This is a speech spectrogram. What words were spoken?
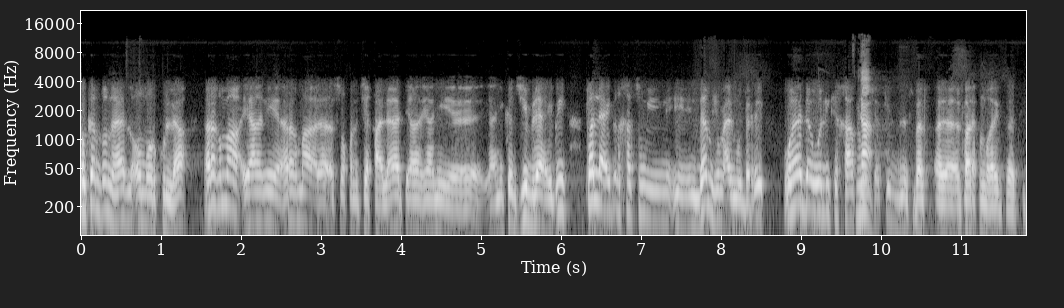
فكنظن هذه الأمور كلها. رغم يعني رغم سوق الانتقالات يعني يعني كتجيب لاعبين فاللاعبين خاصهم يندمجوا مع المدرب. وهذا هو اللي نعم. المشاكل بالنسبة للفريق المغربي الفاسي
